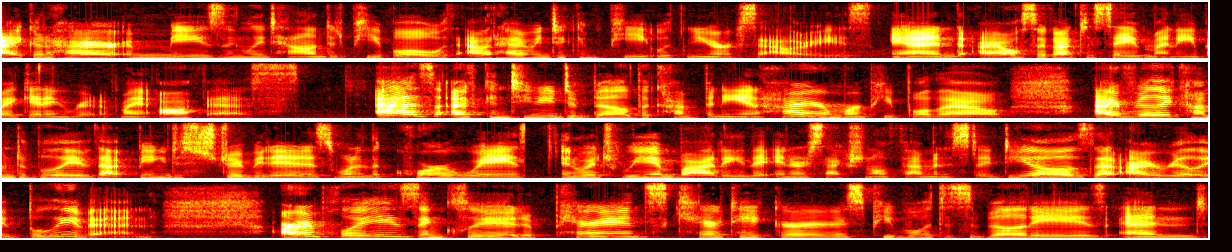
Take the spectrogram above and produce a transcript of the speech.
I could hire amazingly talented people without having to compete with New York salaries. And I also got to save money by getting rid of my office. As I've continued to build the company and hire more people, though, I've really come to believe that being distributed is one of the core ways in which we embody the intersectional feminist ideals that I really believe in. Our employees include parents, caretakers, people with disabilities, and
